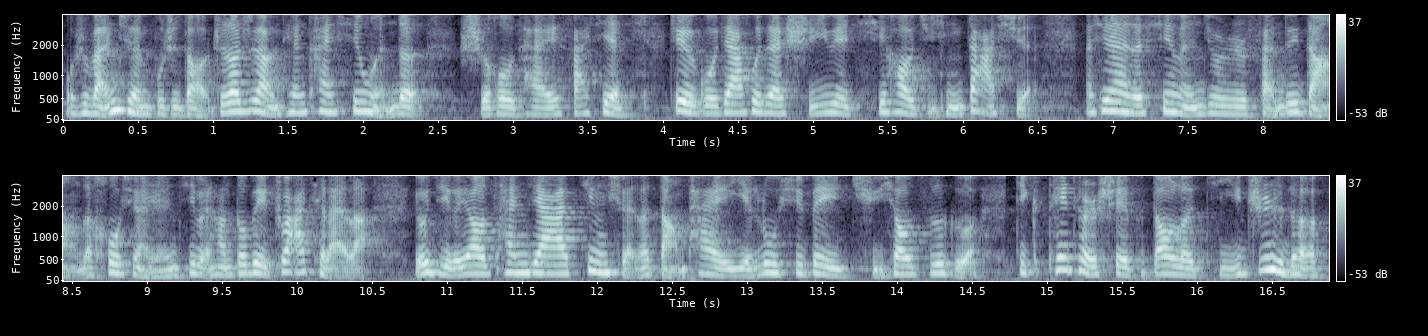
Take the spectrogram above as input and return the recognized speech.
我是完全不知道，直到这两天看新闻的时候才发现，这个国家会在十一月七号举行大选。那现在的新闻就是反对党的候选人基本上都被抓起来了，有几个要参加竞选的党派也陆续被取消资格，dictatorship 到了极致的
